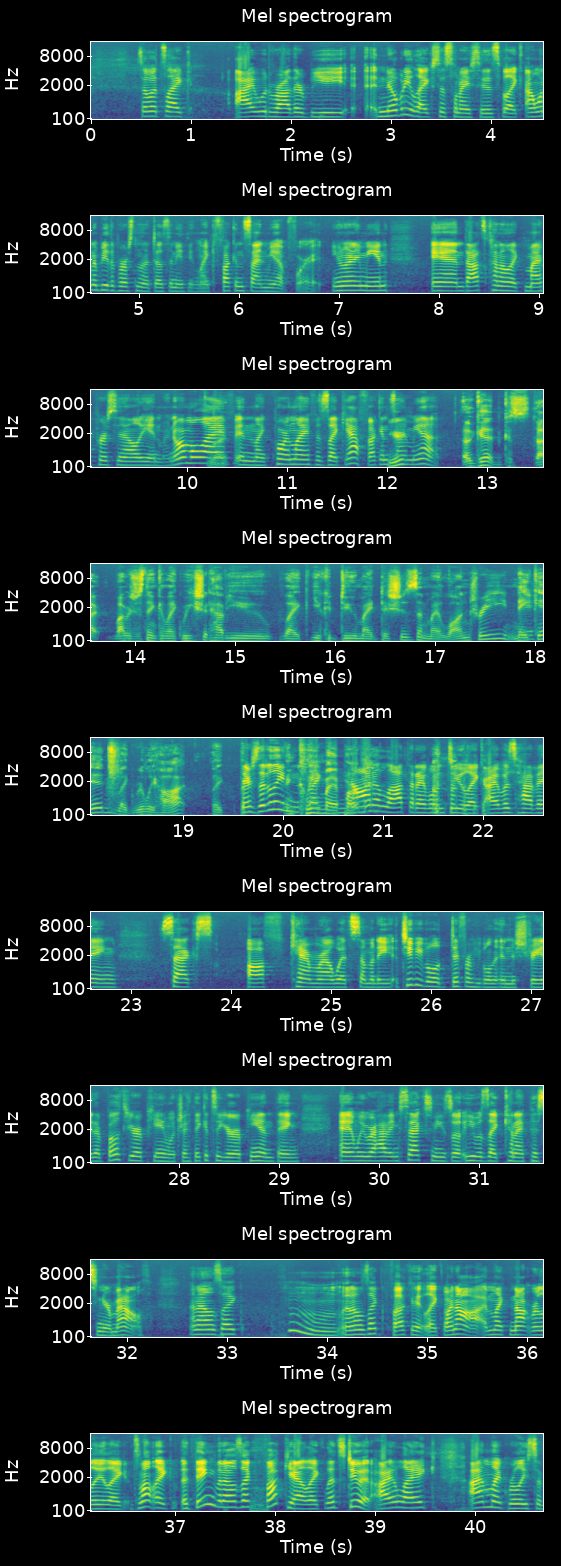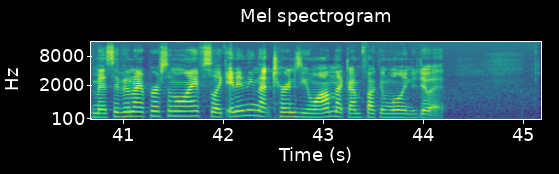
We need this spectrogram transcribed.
So it's like I would rather be. Nobody likes this when I say this, but like I want to be the person that does anything. Like fucking sign me up for it. You know what I mean? And that's kind of like my personality in my normal life Right. and like porn life is like yeah, fucking You're- sign me up. Uh, good, because I, I was just thinking like we should have you like you could do my dishes and my laundry naked, like really hot, like There's literally like my not a lot that I won't do. like I was having sex off camera with somebody, two people, different people in the industry. They're both European, which I think it's a European thing. And we were having sex, and he's he was like, "Can I piss in your mouth?" And I was like, "Hmm." And I was like, "Fuck it, like why not?" I'm like not really like it's not like a thing, but I was like, "Fuck yeah, like let's do it." I like I'm like really submissive in my personal life, so like anything that turns you on, like I'm fucking willing to do it.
